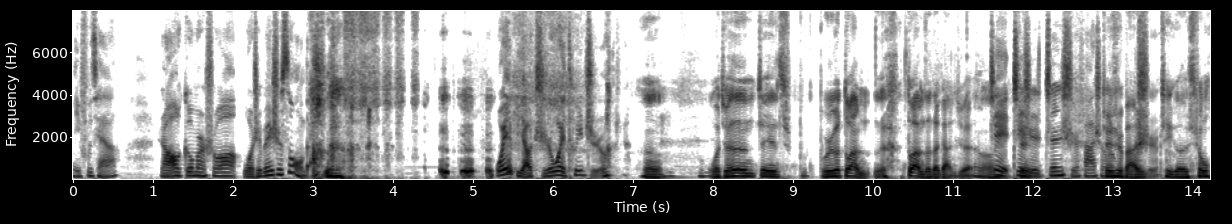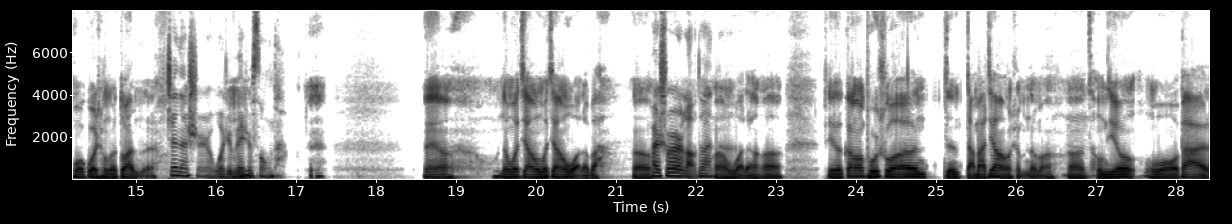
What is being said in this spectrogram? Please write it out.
你付钱啊。然后哥们儿说我这杯是送的，我也比较直，我也推直了。嗯，我觉得这不不是个段子 段子的感觉。啊，这这是真实发生的真是把，这个生活过程的段子。真的是我这杯是送的。哎呀，那我讲我讲我的吧，嗯。快说说老段子，啊，我的啊，这个刚刚不是说这打麻将什么的吗？啊，嗯。曾经我爸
